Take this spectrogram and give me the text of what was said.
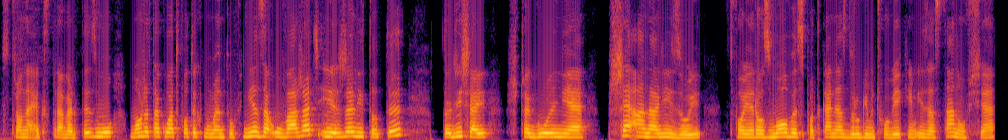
w stronę ekstrawertyzmu, może tak łatwo tych momentów nie zauważać i jeżeli to ty, to dzisiaj szczególnie przeanalizuj Twoje rozmowy, spotkania z drugim człowiekiem i zastanów się,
